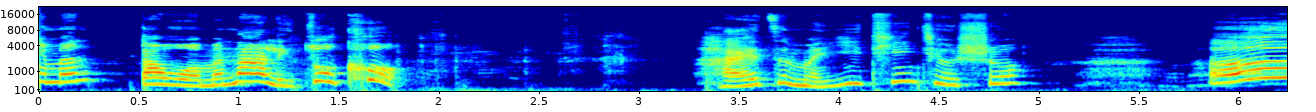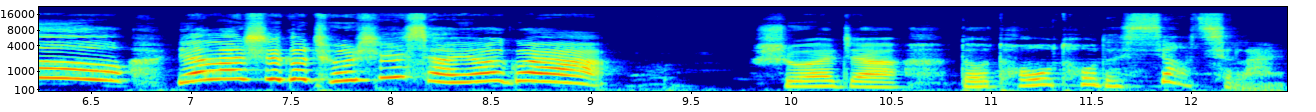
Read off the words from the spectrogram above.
你们到我们那里做客。”孩子们一听就说。哦，原来是个厨师小妖怪啊！说着，都偷偷的笑起来。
